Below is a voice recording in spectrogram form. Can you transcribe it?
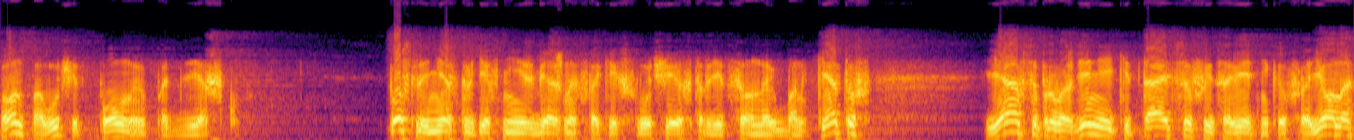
он получит полную поддержку. После нескольких неизбежных в таких случаях традиционных банкетов я в сопровождении китайцев и советников района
